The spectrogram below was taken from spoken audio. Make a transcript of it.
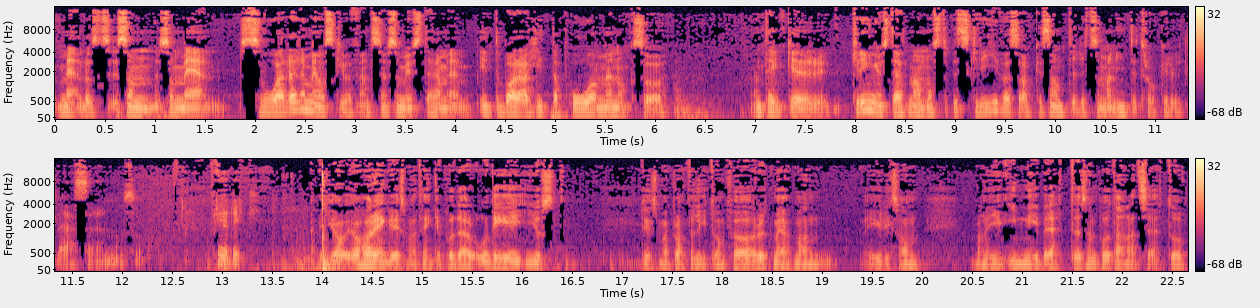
med oss, som, som är svårare med att skriva fantasy? Som just det här med, inte bara att hitta på, men också man tänker kring just det att man måste beskriva saker samtidigt som man inte tråkar ut läsaren och så. Fredrik? Jag, jag har en grej som jag tänker på där och det är just det som jag pratade lite om förut med att man är ju liksom man är ju inne i berättelsen på ett annat sätt och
